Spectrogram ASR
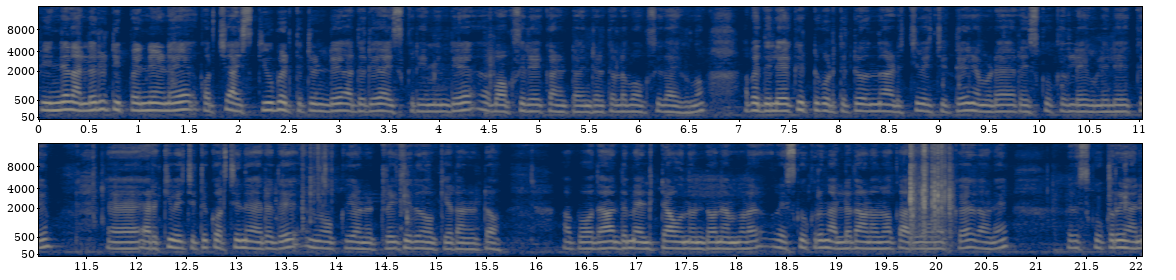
പിന്നെ നല്ലൊരു ടിപ്പ് തന്നെയാണ് കുറച്ച് ഐസ് ക്യൂബ് എടുത്തിട്ടുണ്ട്. അതൊരു ഐസ്ക്രീമിന്റെ ബോക്സിലേക്കാണ് കേട്ടോ എന്റെ അടുത്തുള്ള ബോക്സ് ഇതായിരുന്നു. അപ്പോൾ ഇതിലേക്ക് ഇട്ട് കൊടുത്തിട്ട് ഒന്ന് അടച്ച് വെച്ചിട്ട് നമ്മുടെ റൈസ് കുക്കറിലെ ഉള്ളിലേക്ക് ഇറക്കി വെച്ചിട്ട് കുറച്ച് നേരം ഇത് നോക്കുകയാണ്. ട്രൈ ചെയ്ത് നോക്കിയതാണ് കേട്ടോ അപ്പോൾ അതാ അത് മെൽറ്റ് ആവുന്നുണ്ടോ? നമ്മൾ റൈസ് കുക്കർ നല്ലതാണോ എന്നൊക്കെ അറിയാനൊക്കെ ഇതാണ്. റൈസ് കുക്കർ ഞാൻ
